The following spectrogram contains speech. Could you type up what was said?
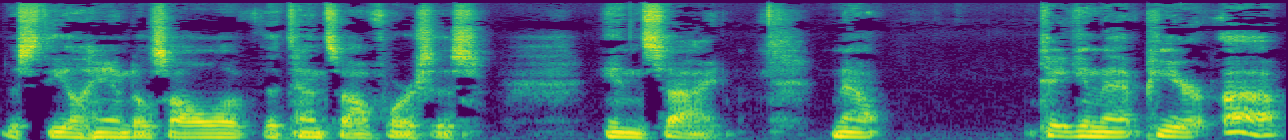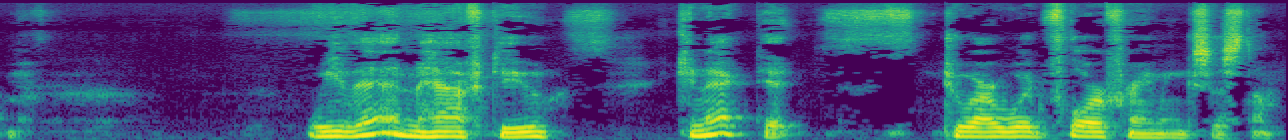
the steel handles all of the tensile forces inside. Now, taking that pier up, we then have to connect it to our wood floor framing system.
